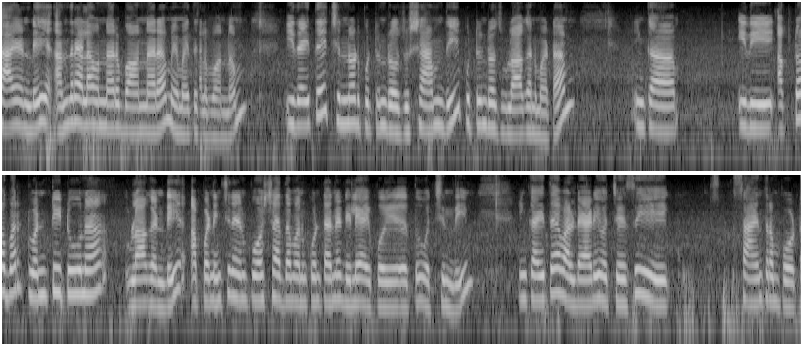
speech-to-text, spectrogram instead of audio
హాయ్ అండి. అందరూ ఎలా ఉన్నారు? బాగున్నారా? మేమైతే చాలా బాగున్నాం. ఇదైతే చిన్నోడు పుట్టినరోజు శ్యామ్ది పుట్టినరోజు వ్లాగ్ అనమాట ఇంకా ఇది అక్టోబర్ ట్వంటీ టూన వ్లాగ్ అండి. అప్పటి నుంచి నేను పోస్ట్ చేద్దాం అనుకుంటానే డిలే అయిపోతూ వచ్చింది. ఇంకా అయితే వాళ్ళ డాడీ వచ్చేసి సాయంత్రం పూట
